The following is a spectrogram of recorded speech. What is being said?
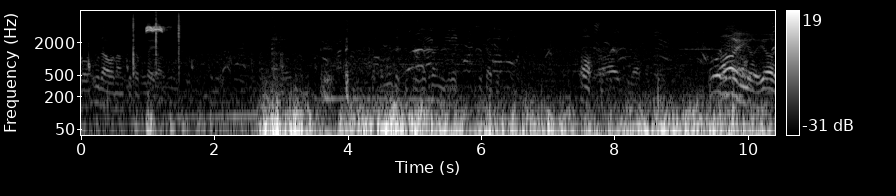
bo udało nam się to przejąć. O. Oj, oj, oj.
